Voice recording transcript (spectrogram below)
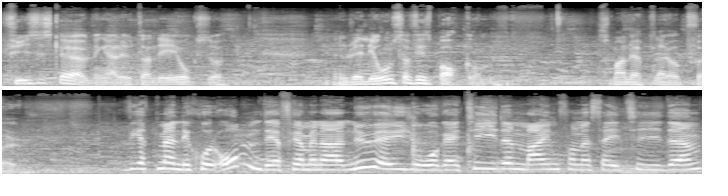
fysiska övningar utan det är ju också en religion som finns bakom som man öppnar upp för. Vet människor om det? För jag menar, nu är ju yoga i tiden, mindfulness är i tiden.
